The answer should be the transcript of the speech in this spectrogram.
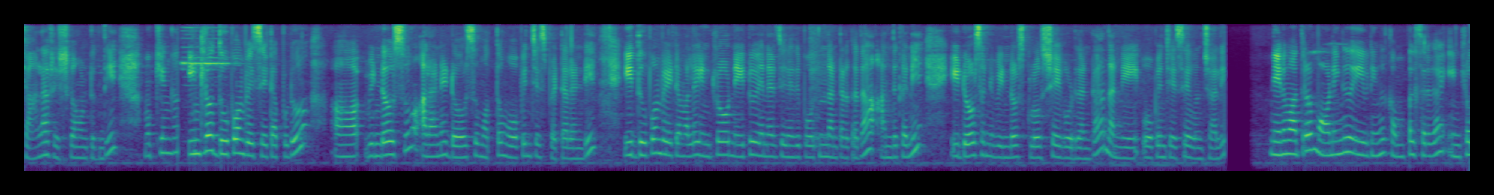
చాలా ఫ్రెష్గా ఉంటుంది. ముఖ్యంగా ఇంట్లో ధూపం వేసేటప్పుడు విండోస్ అలానే డోర్స్ మొత్తం ఓపెన్ చేసి పెట్టాలండి. ఈ ధూపం వేయటం వల్ల ఇంట్లో నెగిటివ్ ఎనర్జీ అనేది పోతుందంటారు కదా అందుకని ఈ డోర్స్ అండ్ విండోస్ క్లోజ్ చేయకూడదంట. దాన్ని ఓపెన్ చేసే ఉంచాలి. నేను మాత్రం మార్నింగ్ ఈవినింగ్ కంపల్సరిగా ఇంట్లో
